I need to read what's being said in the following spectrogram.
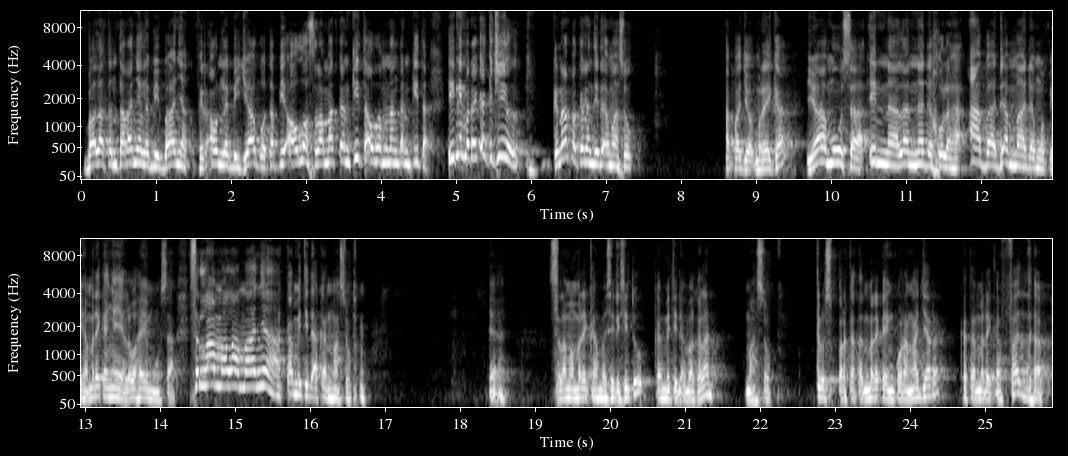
Bala tentaranya lebih banyak, Firaun lebih jago tapi Allah selamatkan kita, Allah menangkan kita. Ini mereka kecil. Kenapa kalian tidak masuk? Apa jawab mereka? Ya Musa, inna lan nadkhulaha abadan ma fiha. Mereka ngeyel, wahai Musa, selama-lamanya kami tidak akan masuk. ya. Selama mereka masih di situ, kami tidak bakalan masuk. Terus perkataan mereka yang kurang ajar, kata mereka, "Fadhhab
